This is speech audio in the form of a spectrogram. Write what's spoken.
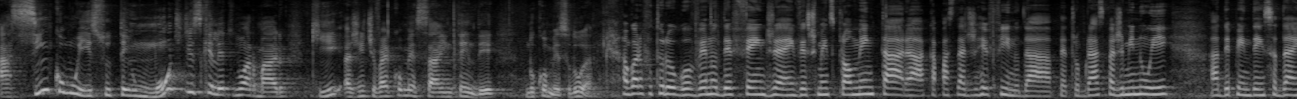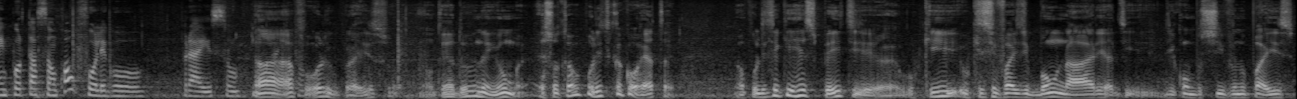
Assim como isso, tem um monte de esqueleto no armário que a gente vai começar a entender no começo do ano. Agora, o futuro governo defende é, investimentos para aumentar a capacidade de refino da Petrobras para diminuir a dependência da importação. Qual o fôlego para isso? Ah, há fôlego para isso, não tenha dúvida nenhuma. É só ter uma política correta. Uma política que respeite eh, o que, o que se faz de bom na área de, de combustível no país.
